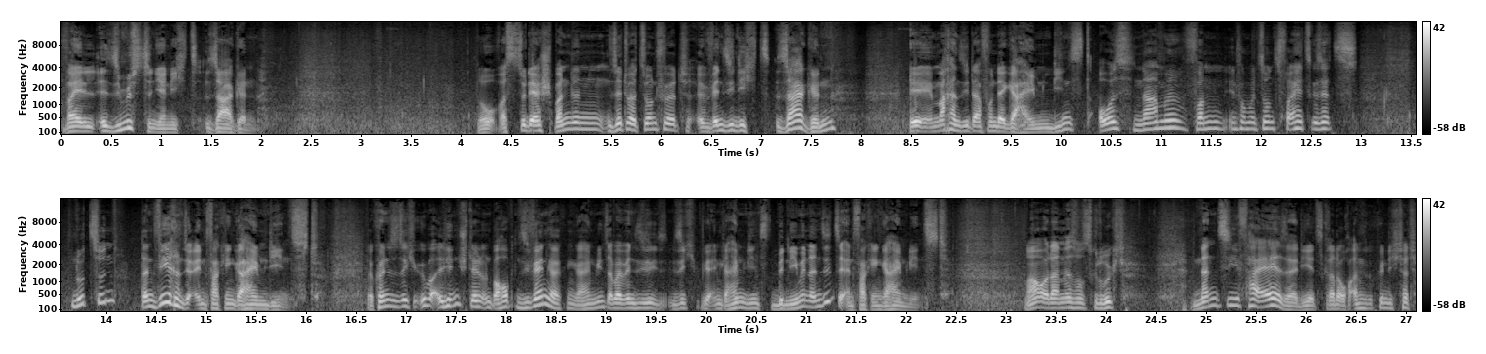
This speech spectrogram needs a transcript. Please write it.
weil sie müssten ja nichts sagen. So, was zu der spannenden Situation führt, wenn sie nichts sagen, Äh, machen Sie davon der Geheimdienstausnahme von Informationsfreiheitsgesetz nutzen? Dann wären Sie ein fucking Geheimdienst. Da können Sie sich überall hinstellen und behaupten, Sie wären gar kein Geheimdienst, aber wenn Sie sich wie ein Geheimdienst benehmen, dann sind Sie ein fucking Geheimdienst. Na, oder dann ist was gedrückt. Nancy Faeser, die jetzt gerade auch angekündigt hat,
